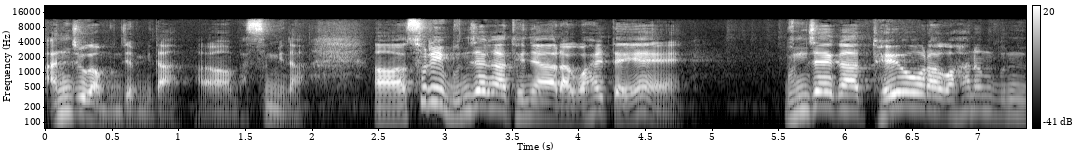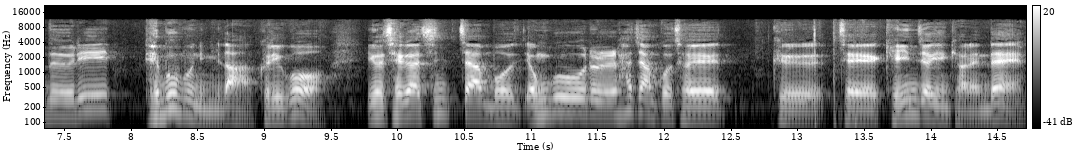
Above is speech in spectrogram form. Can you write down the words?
안주가 문제입니다. 어, 맞습니다. 어, 술이 문제가 되냐라고 할 때에 문제가 돼요 라고 하는 분들이 대부분입니다. 그리고 이거 제가 진짜 뭐 연구를 하지 않고 저의 그 제 개인적인 견해인데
